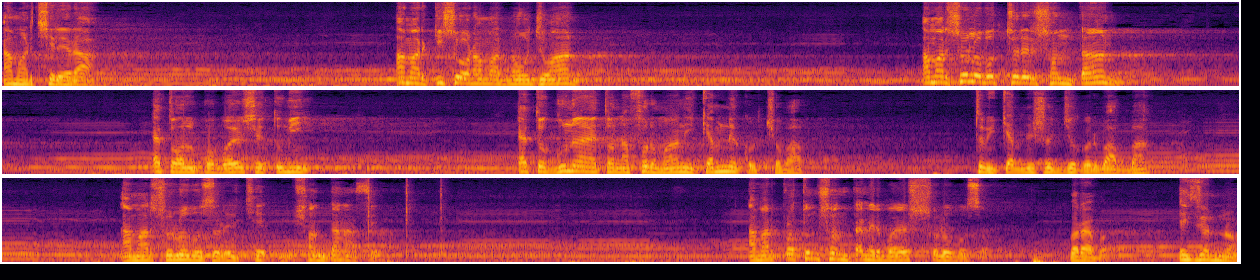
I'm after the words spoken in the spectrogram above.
আমার ছেলেরা, আমার কিশোর, আমার নৌজওয়ান আমার ষোলো বছরের সন্তান, এত অল্প বয়সে তুমি এত গুণা এত নাফরমানি কেমনে করছ বাপ? তুমি কেমনে সহ্য করবে আব্বা? আমার ষোলো বছরের সন্তান আছে। আমার প্রথম সন্তানের বয়স ষোলো বছর। বরাবর। এই জন্য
